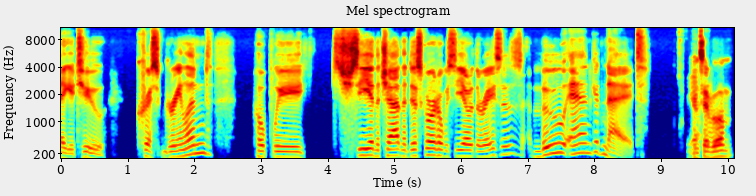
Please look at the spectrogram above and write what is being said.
Thank you to Chris Greenland. Hope we see you in the chat in the Discord. Hope we see you out at the races. Moo and good night. Yep. Thanks, everyone.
